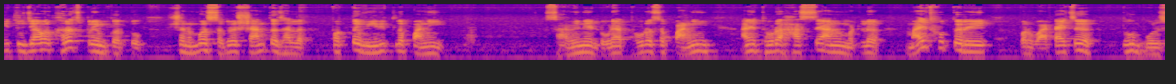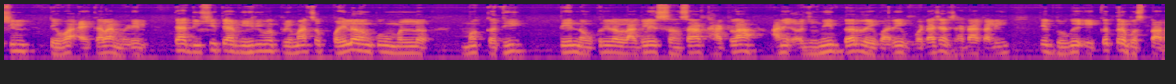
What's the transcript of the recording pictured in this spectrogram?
मी तुझ्यावर खरंच प्रेम करतो. क्षणभर सगळं शांत झालं. फक्त विहिरीतलं पाणी. सावीने डोळ्यात थोडंसं पाणी आणि थोडं हास्य आणून म्हटलं माहीत होतं रे पण वाटायचं तू बोलशील तेव्हा ऐकायला मिळेल. त्या दिवशी त्या विहिरीवर प्रेमाचं पहिलं अंकुर उमललं. मग कधी ते नोकरीला लागले संसार थाटला आणि अजूनही दर रविवारी वडाच्या झाडाखाली ते दोघे एकत्र बसतात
